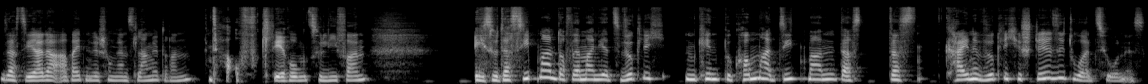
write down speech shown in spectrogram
Sagt sie, ja, da arbeiten wir schon ganz lange dran, da Aufklärung zu liefern. Ich so, das sieht man doch, wenn man jetzt wirklich ein Kind bekommen hat, sieht man, dass das keine wirkliche Stillsituation ist,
